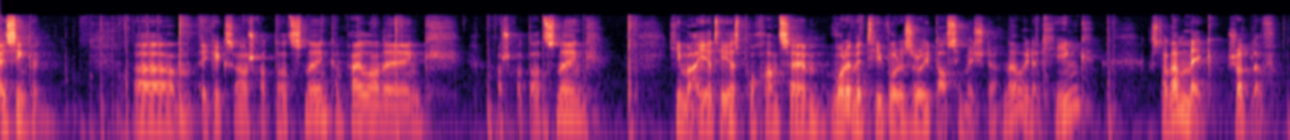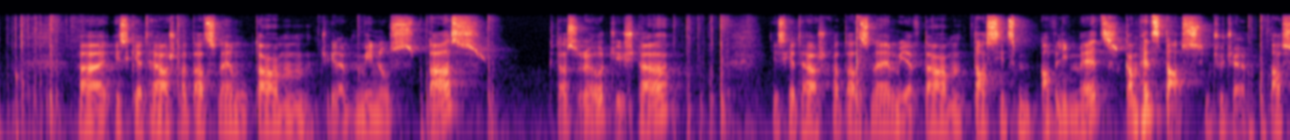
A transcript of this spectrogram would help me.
Այսինքն, եկեք սա աշխատացնենք, compile անենք, աշխատացնենք, Հիմա, եթե ես փոխանցեմ որևէ թիվ, որը 0-ի 10-ի մեջտեղն է, օրինակ 5, կստանամ 1, շատ լավ։ Իսկ եթե աշխատացնեմ ու տամ, չգիտեմ, -10, կտա 0, ճիշտ է։ Իսկ եթե աշխատացնեմ եւ տամ 10-ից ավելի մեծ, կամ հենց 10, ինչու՞ չէ, 10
